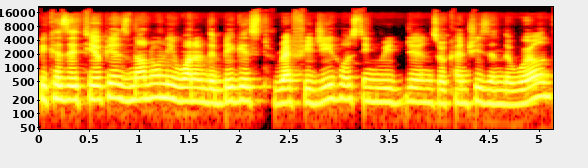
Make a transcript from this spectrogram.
because Ethiopia is not only one of the biggest refugee hosting regions or countries in the world,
